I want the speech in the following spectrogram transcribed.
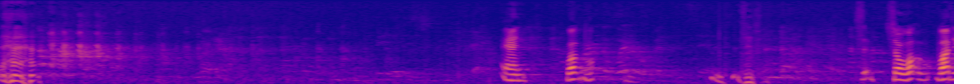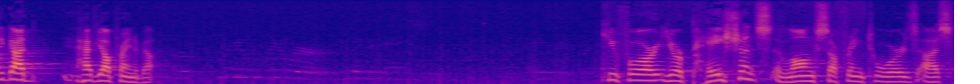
and what? so, so what, what did God have y'all praying about? You for your patience and long suffering towards us,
